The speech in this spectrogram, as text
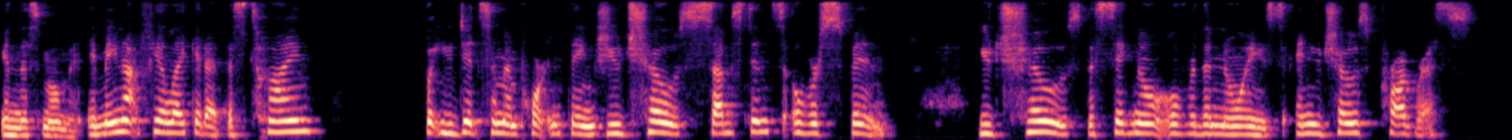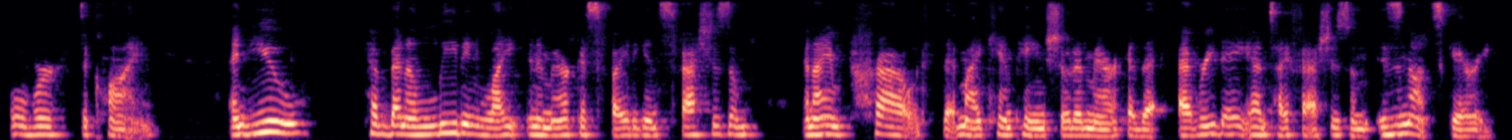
in this moment. It may not feel like it at this time, but you did some important things. You chose substance over spin. You chose the signal over the noise, and you chose progress over decline. And you have been a leading light in America's fight against fascism. And I am proud that my campaign showed America that everyday anti fascism is not scary.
